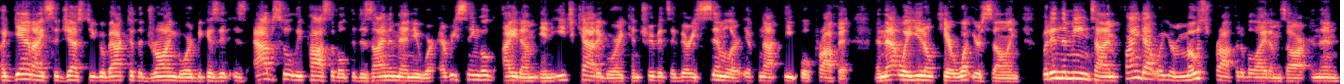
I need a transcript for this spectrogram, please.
Again, I suggest you go back to the drawing board because it is absolutely possible to design a menu where every single item in each category contributes a very similar, if not equal profit. And that way you don't care what you're selling. But in the meantime, find out what your most profitable items are and then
